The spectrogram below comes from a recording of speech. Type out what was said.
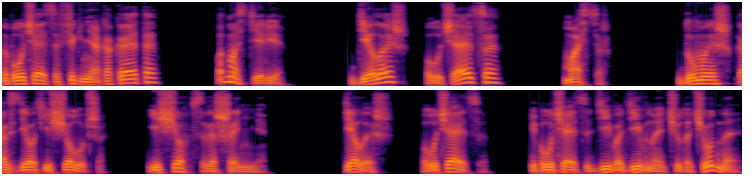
но получается фигня какая-то – подмастерье. Делаешь – получается – мастер. Думаешь, как сделать еще лучше, еще совершеннее. Делаешь – получается, и получается диво дивное, чудо чудное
